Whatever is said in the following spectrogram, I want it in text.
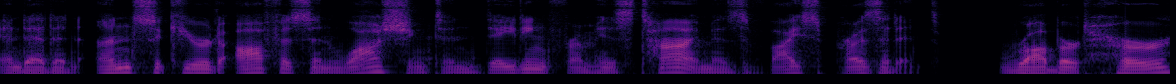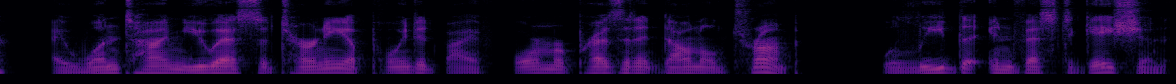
and at an unsecured office in Washington dating from his time as vice president. Robert Hur, a one time U.S. attorney appointed by former President Donald Trump, will lead the investigation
